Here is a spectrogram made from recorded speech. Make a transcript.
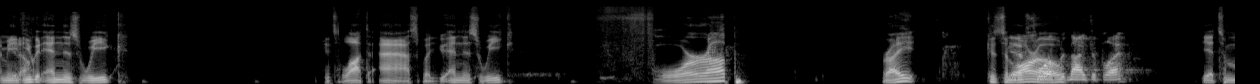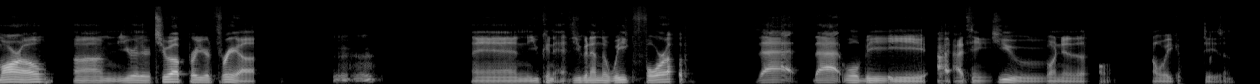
I mean, you if know. you could end this week, it's a lot to ask, but you end this week four up, right? Because tomorrow, yeah, with nine to play. Yeah, tomorrow, um, you're either two up or you're three up, mm-hmm. and you can if you can end the week four up, that that will be, I, I think, huge going into the week of the season.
